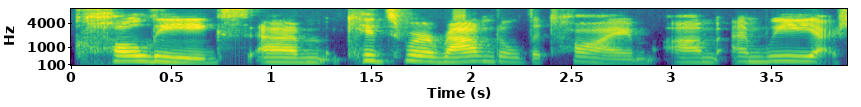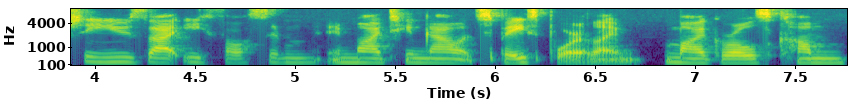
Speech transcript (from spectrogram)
colleagues um, kids were around all the time um, and we actually use that ethos in, in my team now at spaceport. Like my girls come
